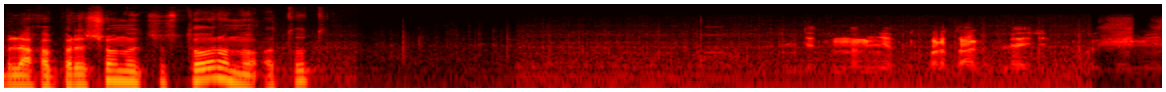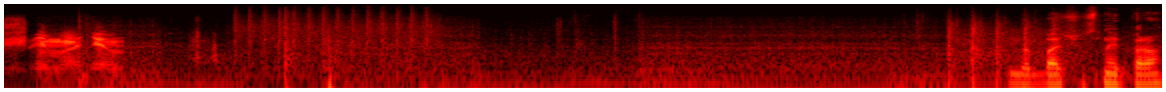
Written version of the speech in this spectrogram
Бляха, перейшов на цю сторону, а тут. где-то на мне бардак, блядь. Я не понимаю, где он. Да бачу снайпера.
